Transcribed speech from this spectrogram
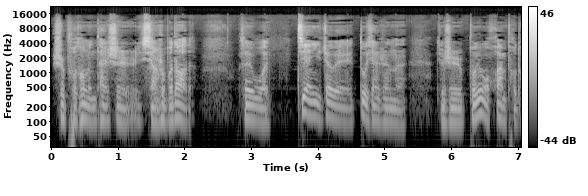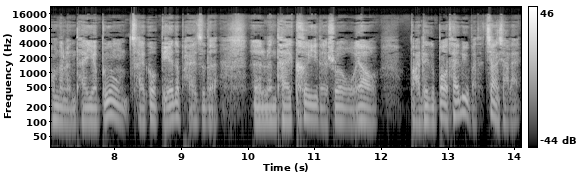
是普通轮胎是享受不到的。所以我建议这位杜先生呢。就是不用换普通的轮胎，也不用采购别的牌子的，呃，轮胎。刻意的说我要把这个爆胎率把它降下来，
